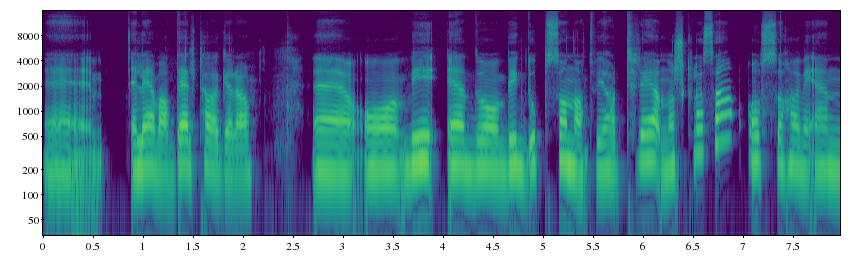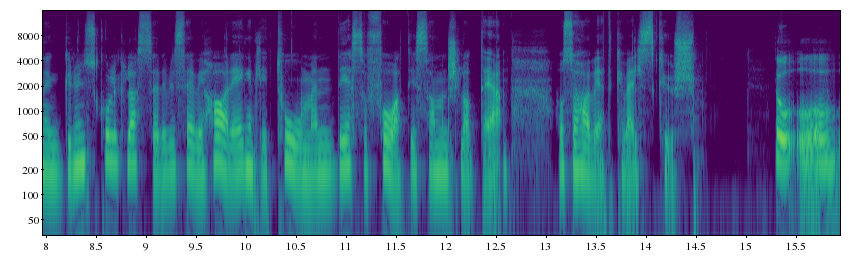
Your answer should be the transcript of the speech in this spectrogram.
eh, elever, deltakere. Eh, og vi er da bygd opp sånn at vi har tre norskklasser, og så har vi en grunnskoleklasse. Det vil si vi har egentlig to, men det er så få at de er sammenslått til én. Og så har vi et kveldskurs. Og, og,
